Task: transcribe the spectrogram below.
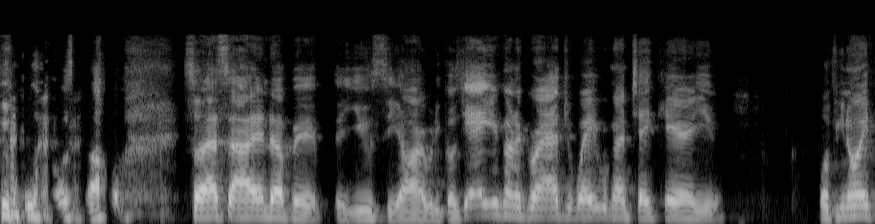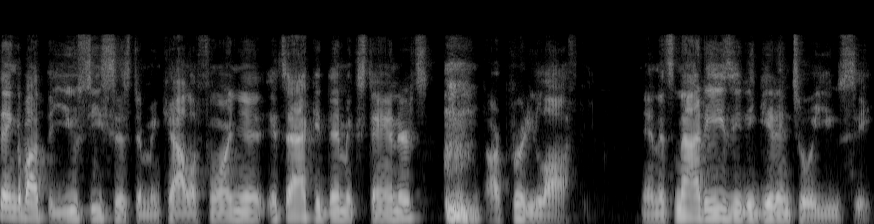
So, so that's how I end up at the UCR. But he goes, "Yeah, you're gonna graduate. We're gonna take care of you." Well, if you know anything about the UC system in California, its academic standards are pretty lofty, and it's not easy to get into a UC.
